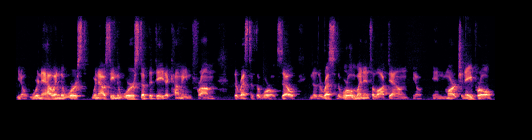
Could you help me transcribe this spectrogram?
you know, we're now in the worst, we're now seeing the worst of the data coming from the rest of the world. So, you know, the rest of the world went into lockdown, you know, in March and April.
